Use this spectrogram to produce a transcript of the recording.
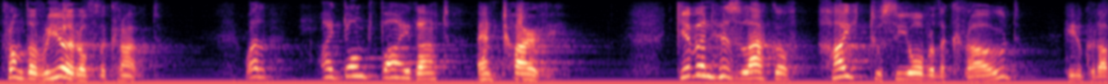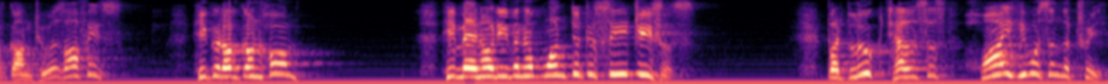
from the rear of the crowd. Well, I don't buy that entirely. Given his lack of height to see over the crowd, he could have gone to his office. He could have gone home. He may not even have wanted to see Jesus. But Luke tells us why he was in the tree.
